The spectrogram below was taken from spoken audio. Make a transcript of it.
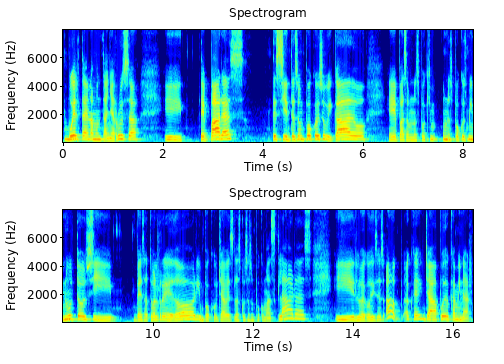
vuelta en la montaña rusa y te paras, te sientes un poco desubicado, eh, pasan unos, unos pocos minutos y ves a tu alrededor y un poco ya ves las cosas un poco más claras y luego dices, ah, ok, ya puedo caminar,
